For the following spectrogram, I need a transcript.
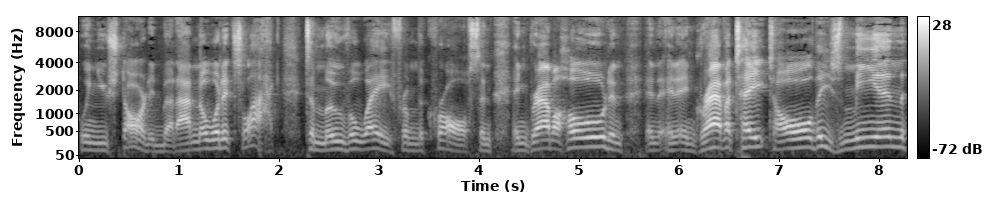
when you started. But I know what it's like to move away from the cross and, and grab a hold and, and, and, and gravitate to all these men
